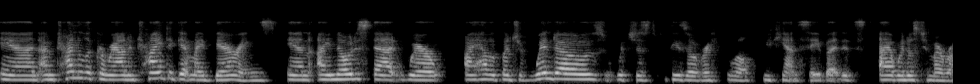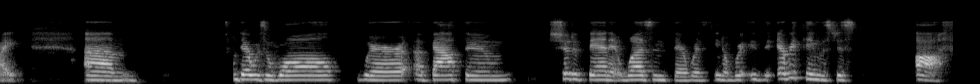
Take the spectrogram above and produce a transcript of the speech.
and I'm trying to look around and trying to get my bearings. And I noticed that where I have a bunch of windows, which is these over, well, you can't see, but it's, I have windows to my right. Um, there was a wall where a bathroom should have been, it wasn't. There was, you know, everything was just off.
